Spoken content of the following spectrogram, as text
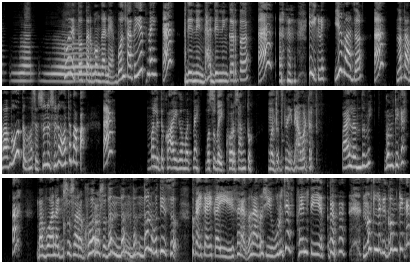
कोण येतो तो तर बोंगाने बोलता तर येत नाही हा? दिनिंग करत इकडे ये माझ नता बाबू तो घोस सुनु सुनु होतं बापा मला तर काही गमत नाही वसुबाई खोर सांगतो मला तर नाही द्या वाटत पाहिलं ना तुम्ही? गमती काय हा? बाबू आला की सुसारा घोर असं दन दन दन दन होतीस काही काही काही साऱ्या घरात अशी ऊर्जाच फैलते एक. नसलं की गमते का?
